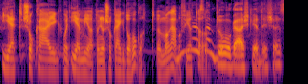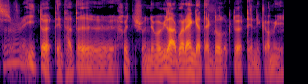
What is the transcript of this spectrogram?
Ilyet sokáig, vagy ilyen miatt nagyon sokáig dohogott önmagába fiatalon? Ez nem dohogás kérdés, ez így történt. Hát, hogy is mondjam, a világban rengeteg dolog történik, ami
